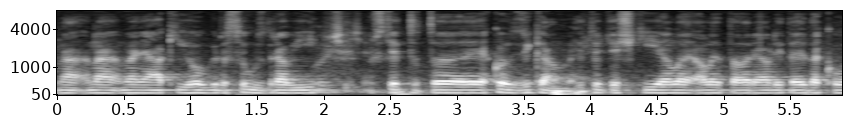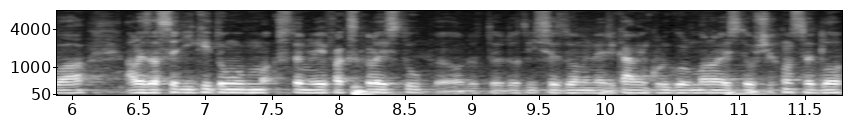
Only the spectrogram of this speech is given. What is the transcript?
na, na, na nějakého, kdo se uzdraví. Určitě. Prostě to, to je, jako říkám, je to těžký, ale, ale ta realita je taková. Ale zase díky tomu jste měli fakt skvělý vstup jo, do, do té sezóny. Neříkám jen kvůli Golmanu, jestli to všechno sedlo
